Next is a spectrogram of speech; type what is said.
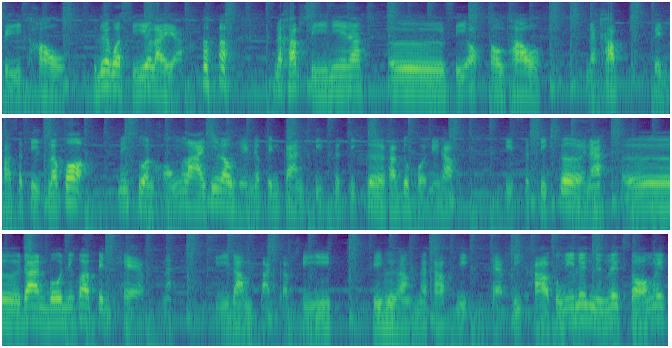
สีเทาเรียกว่าสีอะไรอะนะครับ สีนี้นะเออสีออกเทาๆนะครับ เป็นพลาสติกแล้วก็ ในส่วนของลายที่เราเห็นเนี่ยเป็นการติดสติกเกอร์ครับทุกคนนี่ครับติดสติกเกอร์นะเออด้านบนนี่ก็เป็นแถบนะสีดำตัดกับสีสีเหลืองนะครับนี่แถบสีขาวตรงนี้เลข 1 เลข 2 เลข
